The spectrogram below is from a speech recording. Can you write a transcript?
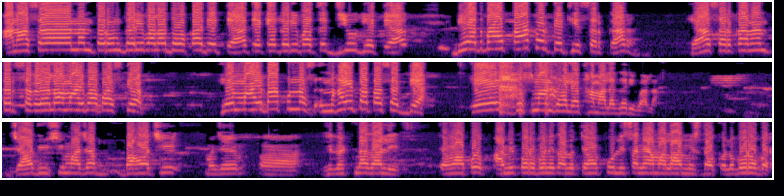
आणि असं नंतरून गरीबाला धोका देतात एका गरीबाचा जीव घेतात भेदभाव का करतात हे सरकार? ह्या सरकारनंतर सगळ्याला मायबाप असतात हे मायबाप नाहीत आता सध्या. हे दुश्मन झाल्यात आम्हाला गरीबाला. ज्या दिवशी माझ्या भावाची म्हणजे अं, ही घटना झाली तेव्हा आम्ही परभणीत आलो तेव्हा पोलिसांनी आम्हाला आमिष दाखवलं बरोबर.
